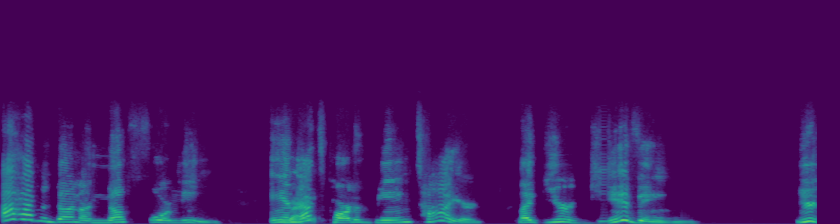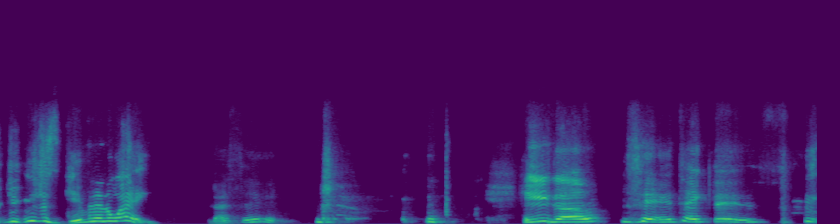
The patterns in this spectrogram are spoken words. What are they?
I haven't done enough for me. And right. that's part of being tired. Like you're giving you're you're just giving it away. That's it. Here you go. Take this.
